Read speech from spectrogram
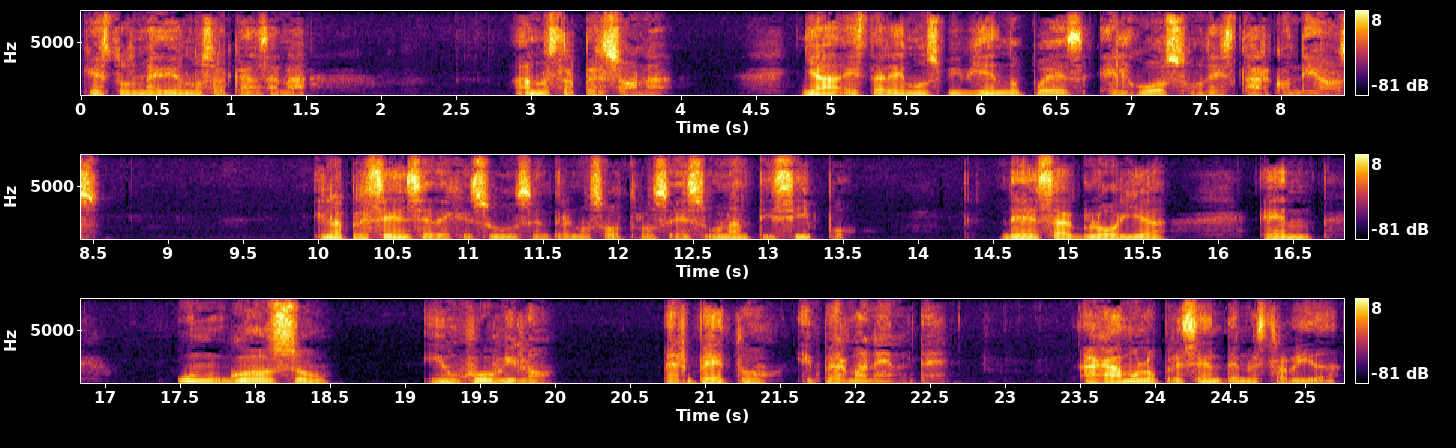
que estos medios nos alcanzan a, a nuestra persona. Ya estaremos viviendo pues el gozo de estar con Dios. Y la presencia de Jesús entre nosotros es un anticipo de esa gloria en un gozo y un júbilo perpetuo y permanente. Hagámoslo presente en nuestra vida.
